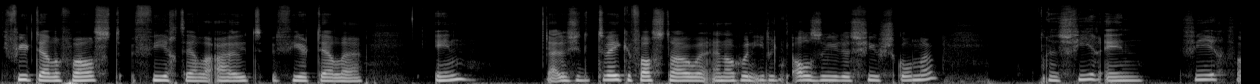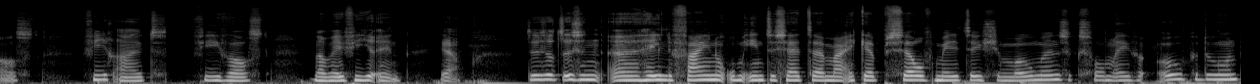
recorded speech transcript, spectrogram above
vier tellen vast, vier tellen uit, vier tellen in. Ja, dus je doet twee keer vasthouden en dan gewoon iedere alles doe je dus vier seconden. Dus vier in, vier vast, vier uit, vier vast, en dan weer vier in. Ja. Dus dat is een uh, hele fijne om in te zetten. Maar ik heb zelf meditation moments. Ik zal hem even open doen.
